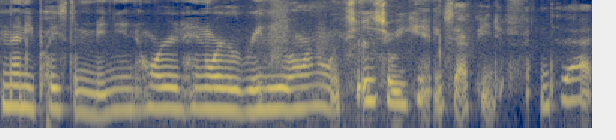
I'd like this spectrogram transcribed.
And then he plays the minion horde, and we're really low on elixir, so we can't exactly defend that.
